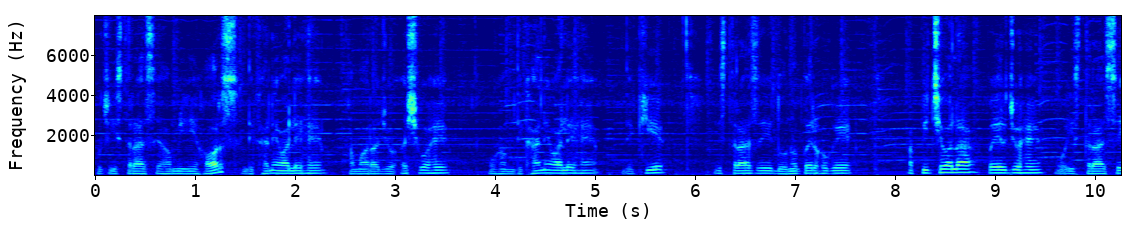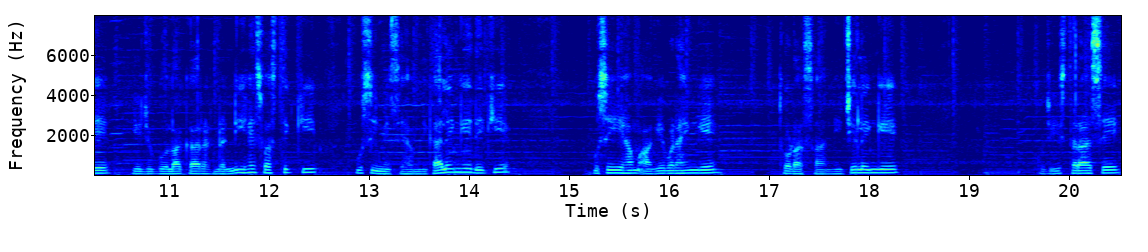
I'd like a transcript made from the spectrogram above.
कुछ इस तरह से हम ये हॉर्स दिखाने वाले हैं। हमारा जो अश्व है, वो हम दिखाने वाले हैं। देखिए, इस तरह से दोनों पैर हो गए। अब पीछे वाला पैर जो है, वो इस तरह से ये जो गोलाकार डंडी है, स्वस्तिक की, उसी में से हम निकालेंगे। देखिए उसे हम आगे बढ़ाएँगे, थोड़ा सा नीचे लेंगे, कुछ इस तरह से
